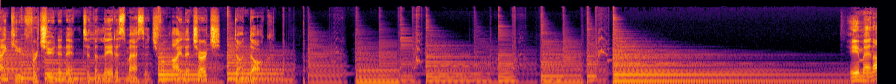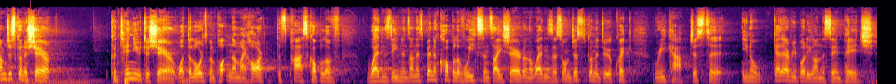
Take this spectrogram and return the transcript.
thank you for tuning in to the latest message from Island Church, Dundalk. Amen. I'm just going to share, continue to share what the Lord's been putting on my heart this past couple of Wednesday evenings. And it's been a couple of weeks since I shared on a Wednesday, so I'm just going to do a quick recap just to, you know, get everybody on the same page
